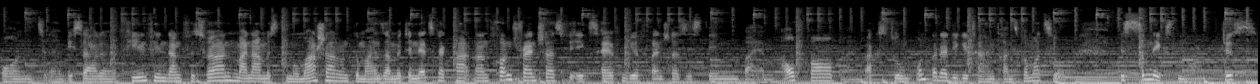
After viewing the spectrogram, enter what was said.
Und äh, ich sage vielen, vielen Dank fürs Hören. Mein Name ist Timo Marschall und gemeinsam mit den Netzwerkpartnern von Franchise 4X helfen wir Franchise-Systemen beim Aufbau, beim Wachstum und bei der digitalen Transformation. Bis zum nächsten Mal. Tschüss.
